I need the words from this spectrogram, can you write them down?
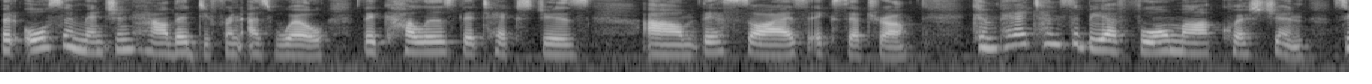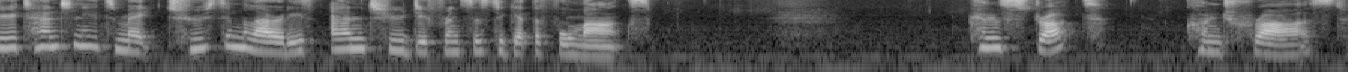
but also mention how they're different as well, their colours, their textures, um, their size, etc. Compare tends to be a four mark question, so you tend to need to make two similarities and two differences to get the full marks. Construct contrast,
